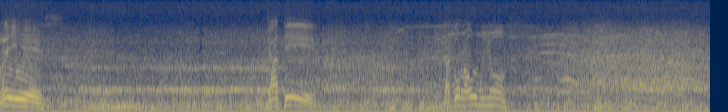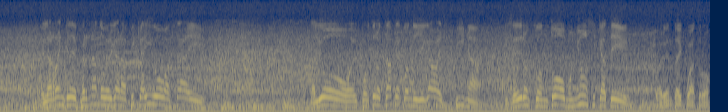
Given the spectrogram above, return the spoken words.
Reyes. Cate. Sacó Raúl Muñoz. El arranque de Fernando Vergara. Pica Igo Basay. Salió el portero Tapia cuando llegaba Espina. Y se dieron con todo Muñoz y Cate. 44.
